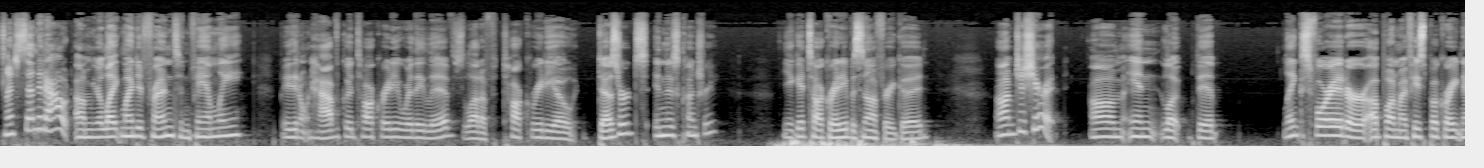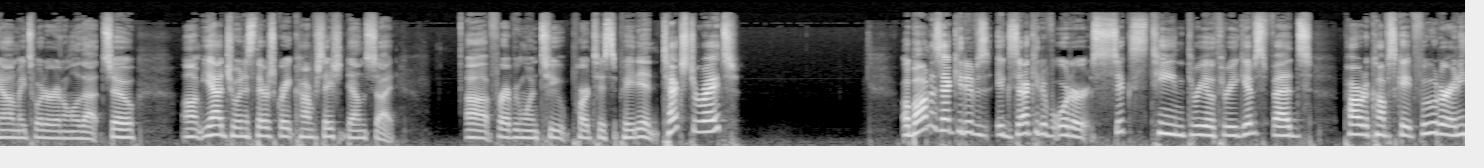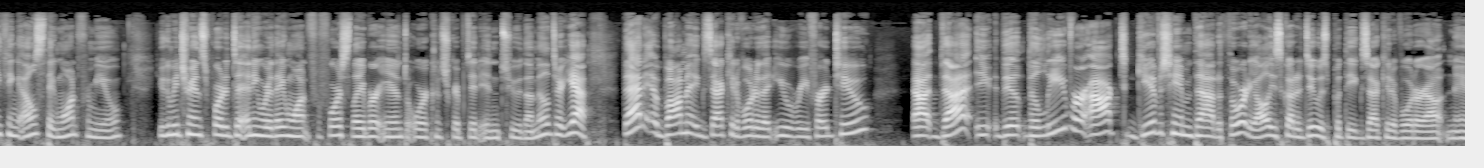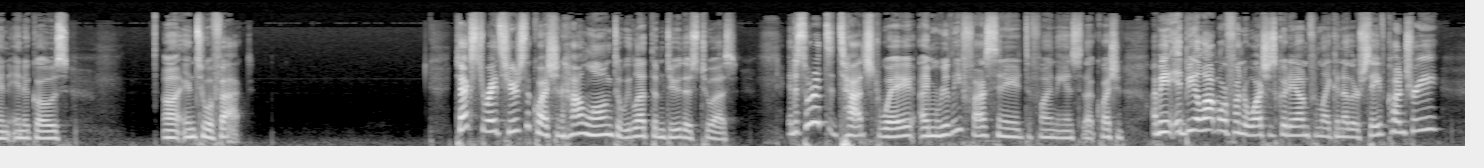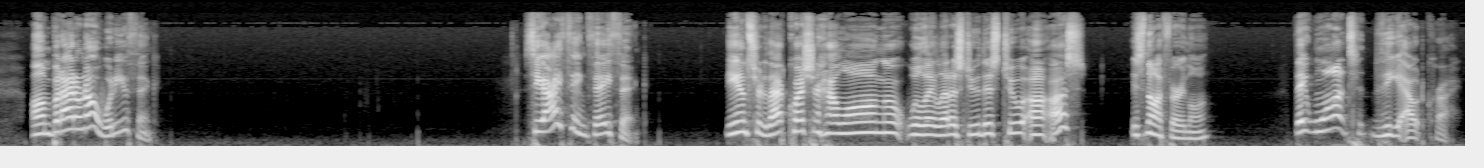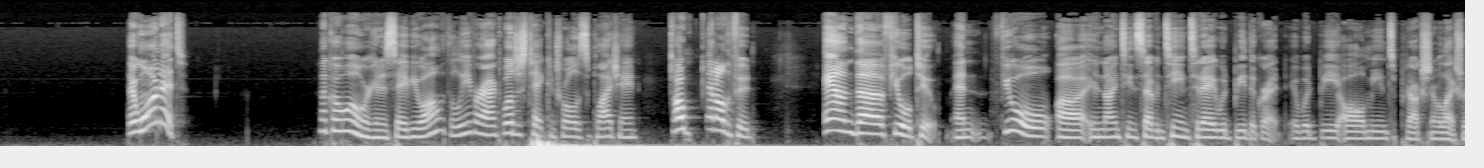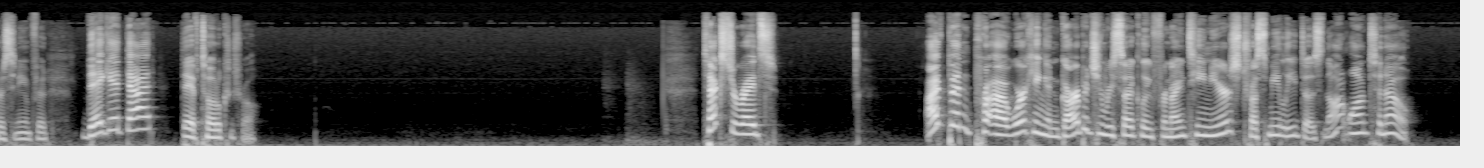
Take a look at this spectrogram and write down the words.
And send it out. Um, your like-minded friends and family maybe they don't have good talk radio where they live. There's a lot of talk radio deserts in this country. You get talk radio but it's not very good. Um, just share it. Um, and look the links for it are up on my facebook right now and my twitter and all of that. So um, yeah join us. There's great conversation down the side uh, for everyone to participate in. Texter writes Obama executive's executive order 16303 gives feds power to confiscate food or anything else they want from you. You can be transported to anywhere they want for forced labor and or conscripted into the military. Yeah, that Obama executive order that you referred to, uh, that the the Lever Act gives him that authority. All he's got to do is put the executive order out, and, and, and it goes uh, into effect. Text writes, here's the question. How long do we let them do this to us? in a sort of detached way, I'm really fascinated to find the answer to that question. I mean, it'd be a lot more fun to watch this go down from like another safe country. Um, but I don't know. What do you think? See, I think they think the answer to that question, how long will they let us do this to uh, us, is not very long. They want the outcry. They want it. They go, well, we're going to save you all with the Lever Act. We'll just take control of the supply chain. Oh, and all the food and the fuel too. And fuel uh, in 1917 today would be the grid. It would be all means of production of electricity and food. They get that. They have total control. Texture writes, I've been uh, working in garbage and recycling for 19 years. Trust me, Lee does not want to know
